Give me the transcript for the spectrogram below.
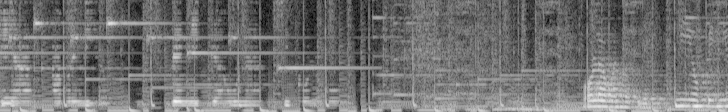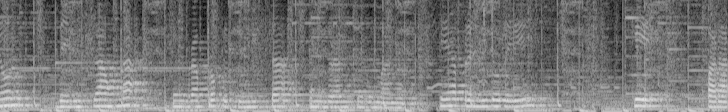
¿Qué has aprendido? Técnica a una psicóloga. Hola, buenos días. Mi opinión de Gauna, un gran profesionista, un gran ser humano. He aprendido de él que para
